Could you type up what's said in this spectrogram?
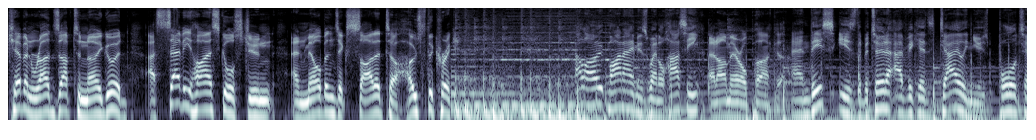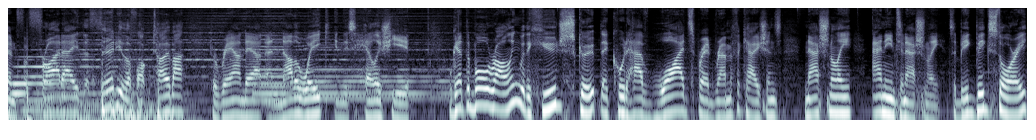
Kevin Rudd's up to no good, a savvy high school student, and Melbourne's excited to host the cricket. Hello, my name is Wendell Hussey, And I'm Errol Parker. and this is the Betoota Advocate's Daily News Bulletin for Friday, the 30th of October, to round out another week in this hellish year. We'll get the ball rolling with a huge scoop that could have widespread ramifications nationally and internationally. It's a big, big story.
